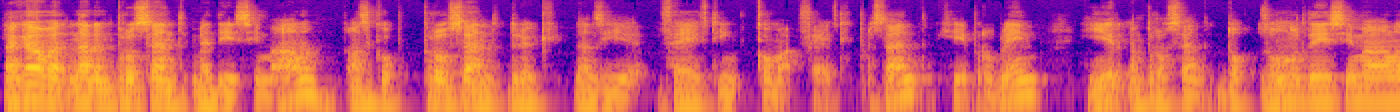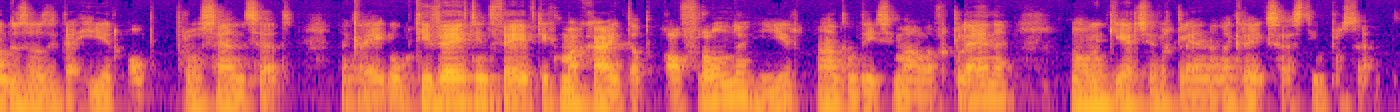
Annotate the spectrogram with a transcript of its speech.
Dan gaan we naar een procent met decimalen. Als ik op procent druk, dan zie je 15,50%, geen probleem. Hier een procent zonder decimalen, dus als ik dat hier op procent zet, dan krijg ik ook die 15,50, maar ga ik dat afronden, hier, aantal decimalen verkleinen, nog een keertje verkleinen, dan krijg ik 16%.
